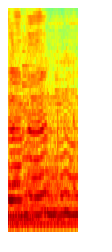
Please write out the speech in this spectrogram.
senin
